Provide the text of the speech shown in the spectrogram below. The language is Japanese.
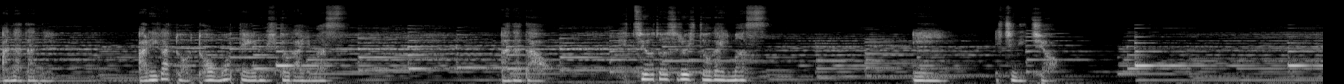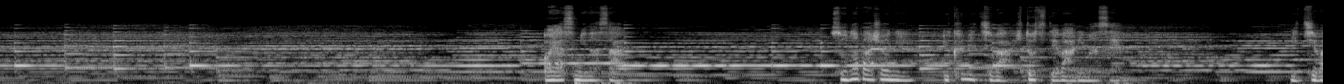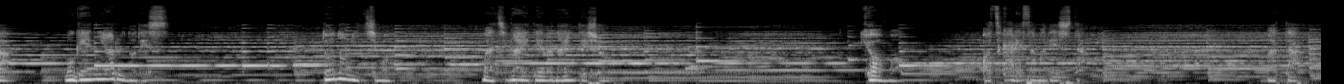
あなたにありがとうと思っている人がいます。あなたを必要とする人がいます。いい一日を。おやすみなさい。その場所に行く道は一つではありません。道は無限にあるのです。どの道も間違いではないんでしょう。今日もお疲れ様でした。また。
